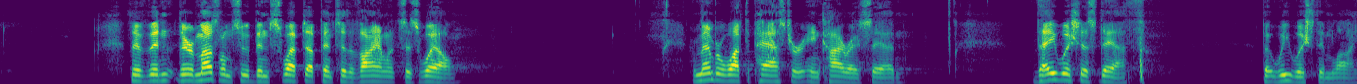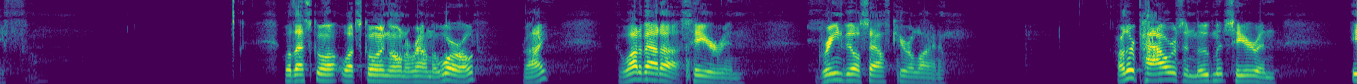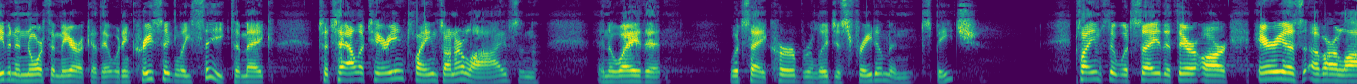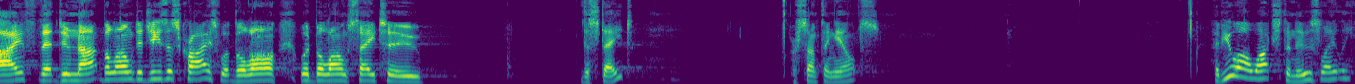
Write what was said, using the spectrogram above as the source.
There, have been, there are Muslims who have been swept up into the violence as well. Remember what the pastor in Cairo said They wish us death, but we wish them life. Well, that's go- what's going on around the world, right? what about us here in Greenville, South Carolina? Are there powers and movements here and even in North America that would increasingly seek to make totalitarian claims on our lives in, in a way that would say curb religious freedom and speech. Claims that would say that there are areas of our life that do not belong to Jesus Christ, would belong, would belong say, to the state or something else. Have you all watched the news lately?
